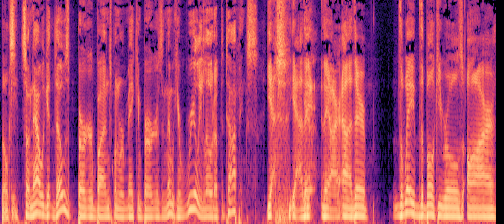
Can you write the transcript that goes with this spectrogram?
bulky. So now we get those burger buns when we're making burgers, and then we can really load up the toppings. Yes, yeah, they Yeah. they are. Uh, they're the way the bulky rolls are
